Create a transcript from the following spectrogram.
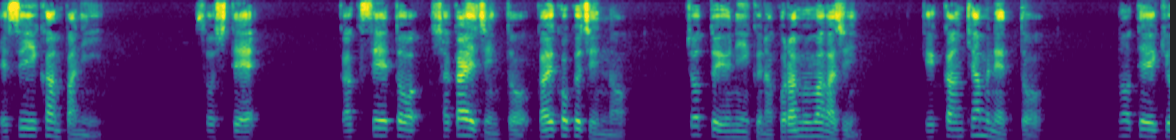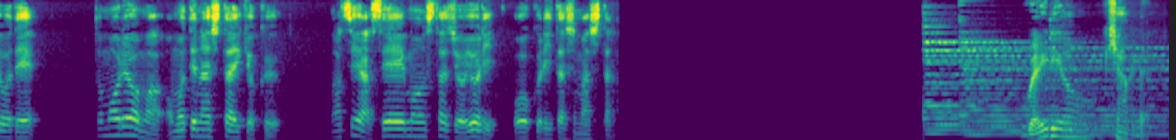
SE カンパニーそして学生と社会人と外国人のちょっとユニークなコラムマガジン月刊キャムネットの提供で友龍馬おもてなし対局松屋正右衛門スタジオよりお送りいたしました Radio Cabinet.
